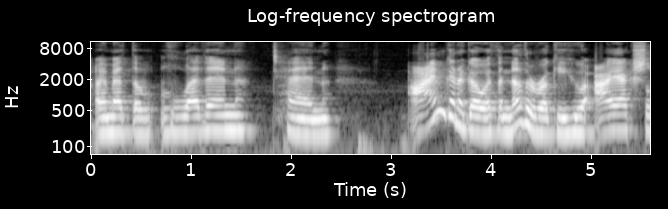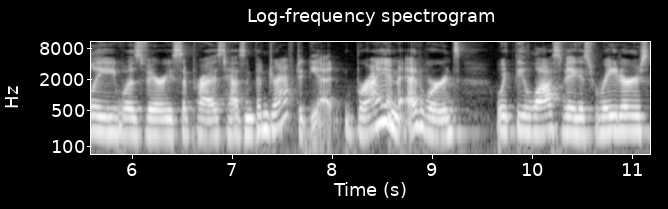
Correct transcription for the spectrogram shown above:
I'm at the 11 10. I'm going to go with another rookie who I actually was very surprised hasn't been drafted yet. Bryan Edwards with the Las Vegas Raiders.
